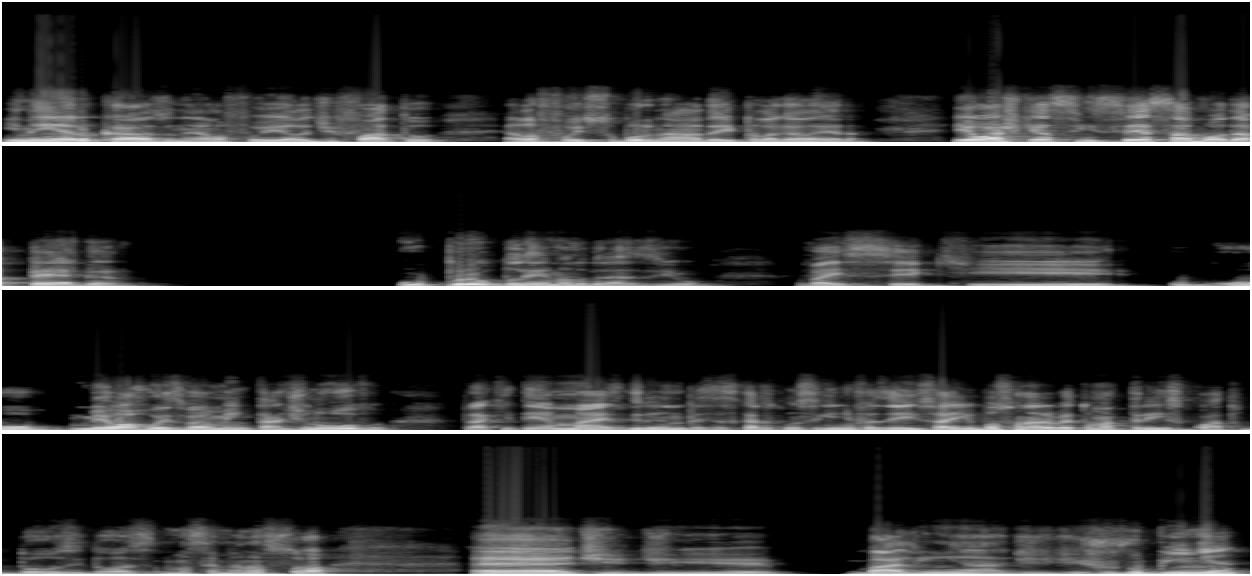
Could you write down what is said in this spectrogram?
E nem era o caso, né? Ela foi, ela de fato, ela foi subornada aí pela galera. Eu acho que é assim, se essa moda pega, o problema no Brasil vai ser que o, o meu arroz vai aumentar de novo para que tenha mais grana para esses caras conseguirem fazer isso. Aí o Bolsonaro vai tomar 3, 4, 12 doses numa semana só é, de, de, balinha de, de jujubinha.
